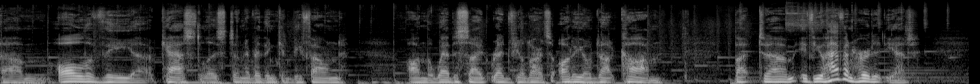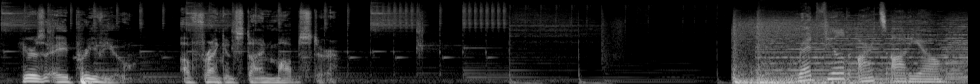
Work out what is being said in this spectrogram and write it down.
Um, all of the uh, cast list and everything can be found on the website redfieldartsaudio.com. But um, if you haven't heard it yet, here's a preview of Frankenstein Mobster. Redfield Arts Audio.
